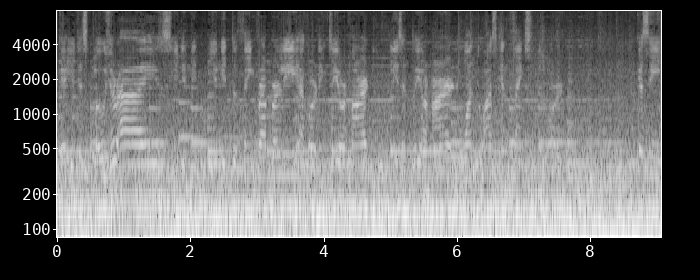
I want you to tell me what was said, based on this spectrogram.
Okay, you just close your eyes. You need you need to think properly according to your heart. Listen to your heart. Want to ask and thanks to the Lord. Kasi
